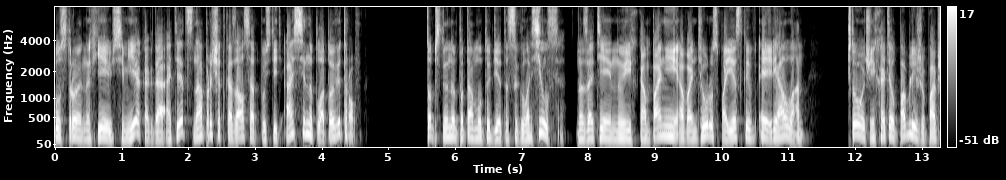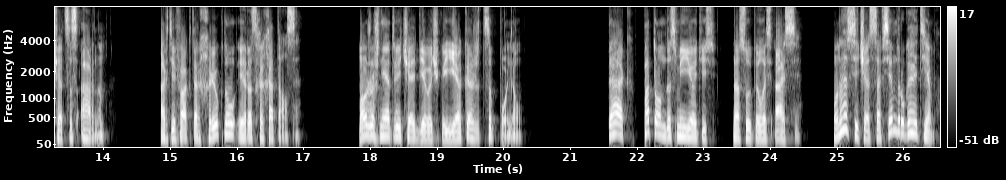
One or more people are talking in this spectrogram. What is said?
устроенных ею семье, когда отец напрочь отказался отпустить Асси на плато ветров. Собственно, потому-то и согласился на затеянную их компанией авантюру с поездкой в Эйриалан, что очень хотел поближе пообщаться с Арном. Артефактор хрюкнул и расхохотался. «Можешь не отвечать, девочка, я, кажется, понял». «Так, потом досмеетесь», — насупилась Асси. «У нас сейчас совсем другая тема».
